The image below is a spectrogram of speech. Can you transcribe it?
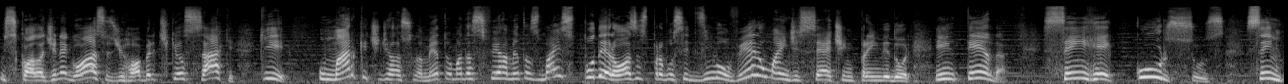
Escola de Negócios, de Robert Kiyosaki, que o marketing de relacionamento é uma das ferramentas mais poderosas para você desenvolver um mindset empreendedor. Entenda, sem recursos, sem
